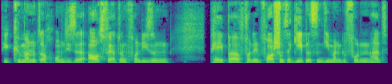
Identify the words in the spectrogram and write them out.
wir kümmern uns auch um diese Auswertung von diesem Paper, von den Forschungsergebnissen, die man gefunden hat,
